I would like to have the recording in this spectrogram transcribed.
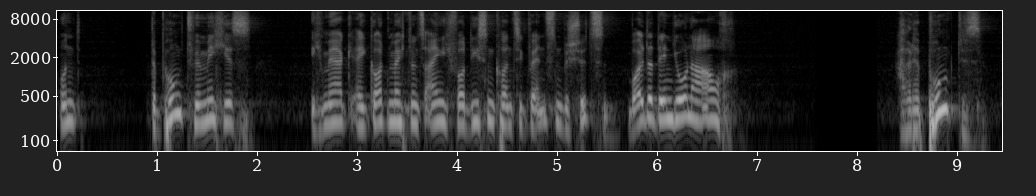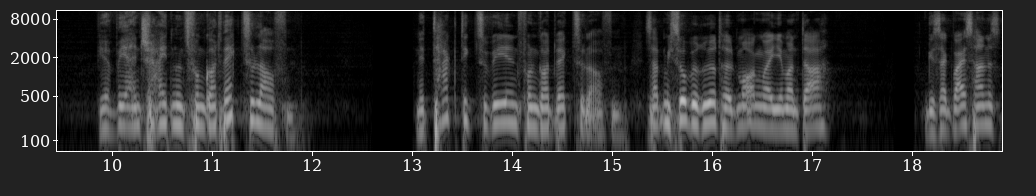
Und der Punkt für mich ist, ich merke, ey, Gott möchte uns eigentlich vor diesen Konsequenzen beschützen. Wollte er den Jona auch. Aber der Punkt ist, wir, wir entscheiden uns von Gott wegzulaufen. Eine Taktik zu wählen, von Gott wegzulaufen. Es hat mich so berührt, heute Morgen war jemand da und gesagt, weiß Hannes,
